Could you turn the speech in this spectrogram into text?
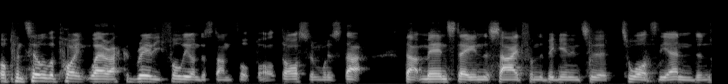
up until the point where I could really fully understand football, Dawson was that that mainstay in the side from the beginning to towards the end. And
